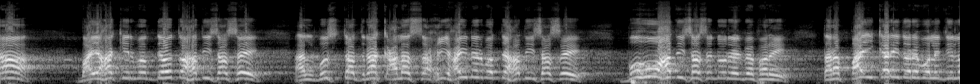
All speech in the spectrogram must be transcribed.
না বাইহাকির মধ্যেও তো হাদিস আছে আল মুস্তাদরাক আলা সাহিহাইনের মধ্যে হাদিস আছে। বহু হাদিস আছে নূরের ব্যাপারে। তারা পাইকারি ধরে বলে দিল,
